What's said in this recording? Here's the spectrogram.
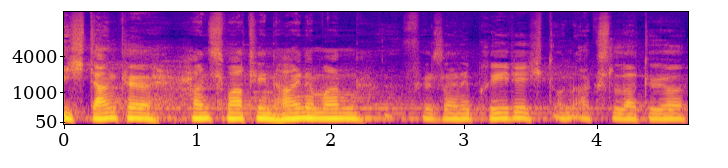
Ich danke Hans-Martin Heinemann für seine Predigt und Axel Ladeur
